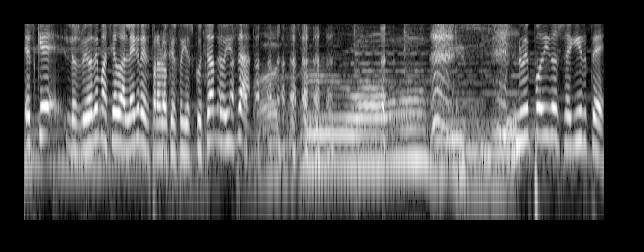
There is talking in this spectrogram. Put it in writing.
es que los veo demasiado alegres para lo que estoy escuchando, Isa. No he podido seguirte.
